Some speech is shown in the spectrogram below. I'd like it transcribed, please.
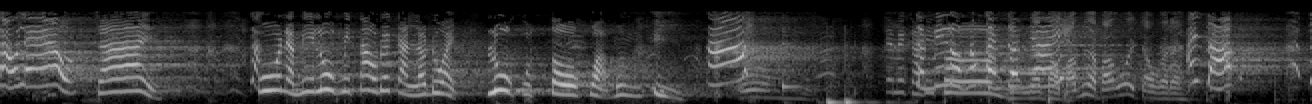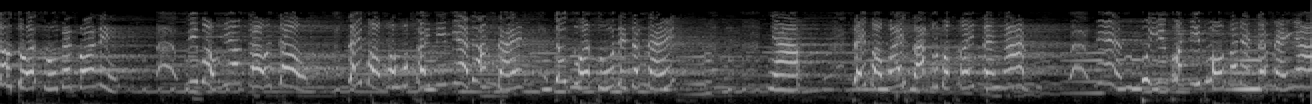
เก่าแล้ว ใช่ปูน่ะมีลูกมีเต้าด้วยกันแล้วด้วย ลูกกูโตกว่ามึงอีกใช่ไหมคะฉันมีพี่ลูกน้ำกันจนเงี้ยเป่าปลาเมื่อปลาโอ้ยเจ้าก็ได้ไอ้ศักดิ์เจ้าตัวสูงเป็นบ่นี่นี่บอกเมียเก่าเจ้าใส่บอกว่าบ่เคยมีเมียทางไหนเจ้าตัวสูงได้จังไหน เนี่ยใส่บอกว่าไอ้ศักดิ์แล้วบ่เคยแต่งงานนี่ผู้หญิงคนนี้ผมมาได้จังไหนเนี่ย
